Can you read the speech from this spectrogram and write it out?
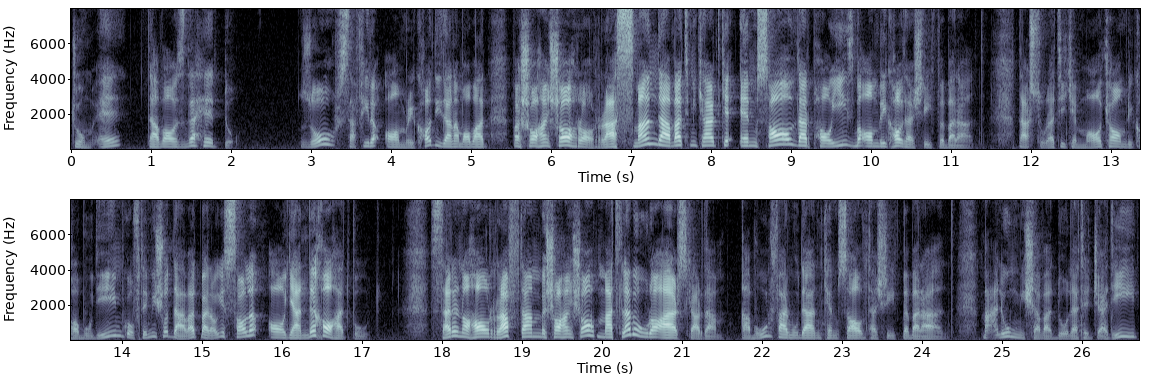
جمعه دوازده دو. ظهر سفیر آمریکا دیدنم آمد و شاهنشاه را رسما دعوت می کرد که امسال در پاییز به آمریکا تشریف ببرند در صورتی که ما که آمریکا بودیم گفته می‌شد دعوت برای سال آینده خواهد بود. سر نهار رفتم به شاهنشاه مطلب او را عرض کردم. قبول فرمودند که امسال تشریف ببرند. معلوم می شود دولت جدید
